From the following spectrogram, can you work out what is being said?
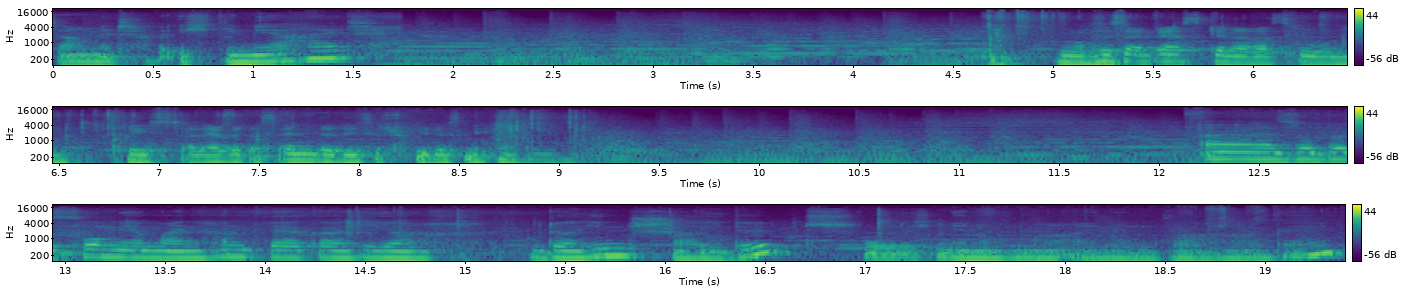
damit habe ich die Mehrheit. Das ist ein Erstgeneration-Priester, der wird das Ende dieses Spieles nicht erleben. Also bevor mir mein Handwerker hier dahin scheidet, hole ich mir noch mal einen Wagen.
